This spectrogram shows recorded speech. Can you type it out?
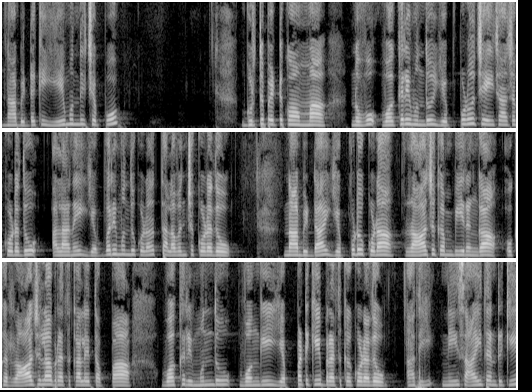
నా బిడ్డకి ఏముంది చెప్పు? గుర్తుపెట్టుకో అమ్మా నువ్వు ఒకరి ముందు ఎప్పుడూ చేయి చాచకూడదు అలానే ఎవ్వరి ముందు కూడా తల వంచకూడదు. నా బిడ్డ ఎప్పుడూ కూడా రాజగంభీరంగా ఒక రాజులా బ్రతకాలే తప్ప ఒకరి ముందు వంగి ఎప్పటికీ బ్రతకకూడదు. అది నీ సాయి తండ్రికి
